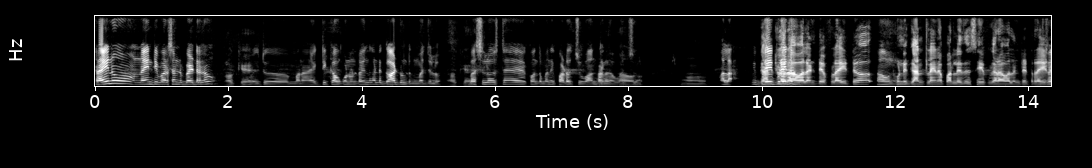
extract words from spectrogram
train ninety percent better okay. ఇటు మన హెక్టిక్ అవ్వకుండా ఉంటాం. ఎందుకంటే ఘాట్ ఉంటుంది మధ్యలో. బస్సులో వస్తే కొంతమందికి పడవచ్చు వాంతింగ్ అవ్వచ్చు. అలా. గంటలో రావాలంటే ఫ్లైట్ కొన్ని గంటలైనా పర్లేదు సేఫ్గా రావాలంటే ట్రైన్.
